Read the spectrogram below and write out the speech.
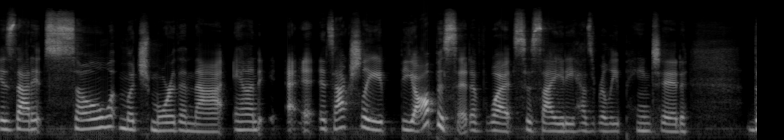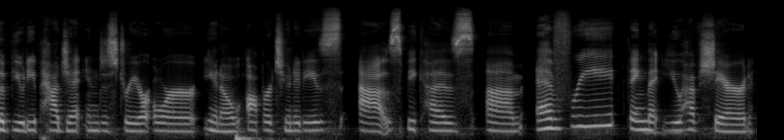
is that it's so much more than that. And it's actually the opposite of what society has really painted the beauty pageant industry or, or you know opportunities as because um, everything that you have shared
